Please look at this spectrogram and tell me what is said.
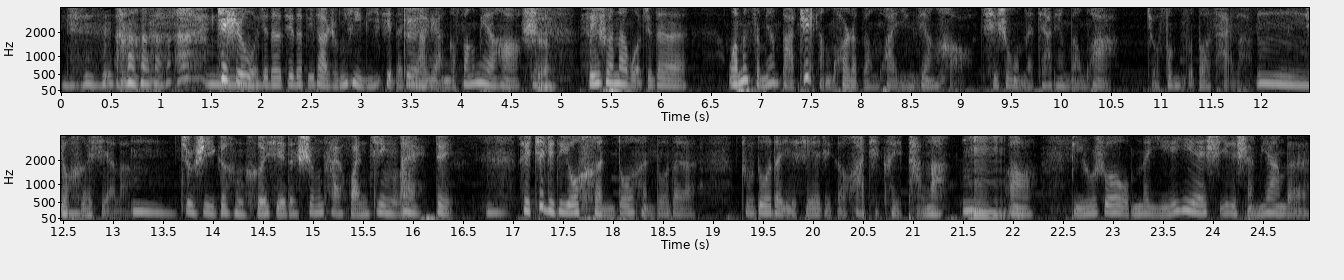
这是我觉得觉得比较容易理解的这样两个方面哈。是。所以说呢，我觉得我们怎么样把这两块的文化营建好，其实我们的家庭文化就丰富多彩了，嗯，就和谐了，嗯，就是一个很和谐的生态环境了。哎，对。嗯所以这里头有很多很多的诸多的一些这个话题可以谈了。嗯啊，比如说我们的爷爷是一个什么样的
